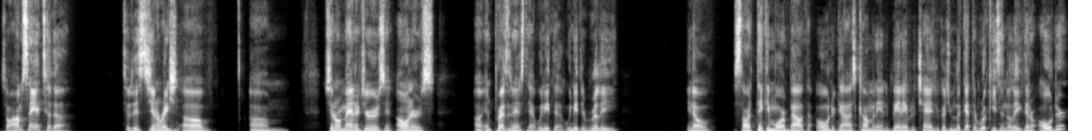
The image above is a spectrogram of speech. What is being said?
So I'm saying to the to this generation of um, general managers and owners uh, and presidents that we need to we need to really, you know, start thinking more about the older guys coming in and being able to change because you look at the rookies in the league that are older,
